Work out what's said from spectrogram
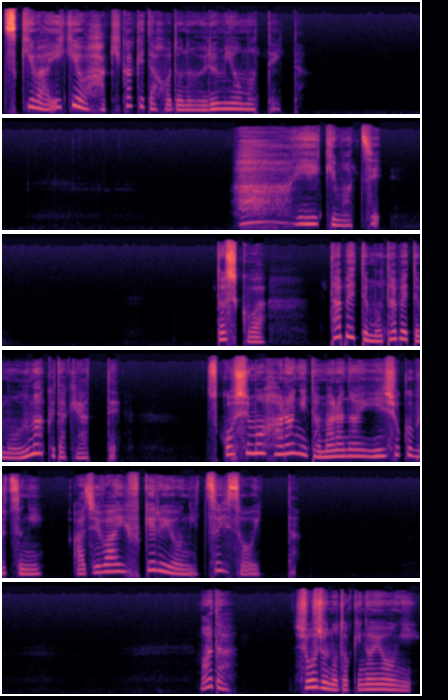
月は息を吐きかけたほどの潤みを持っていた。ああいい気持ち。とし子は食べても食べてもうまくだけあって少しも腹にたまらない飲食物に味わいふけるようについそう言った。まだ少女の時のように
